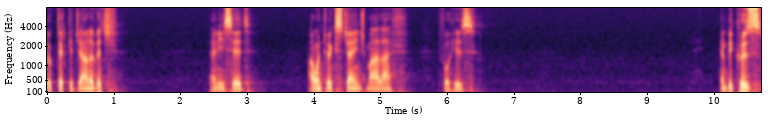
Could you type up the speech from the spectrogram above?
looked at Kajanovic, and he said, I want to exchange my life for his. And because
